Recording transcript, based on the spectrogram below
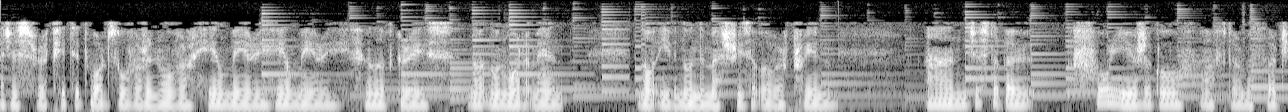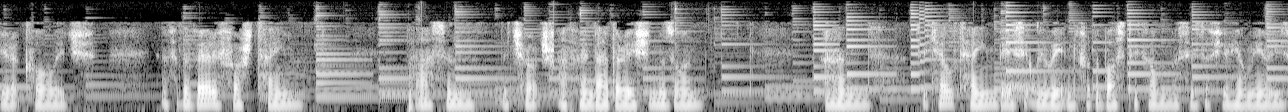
I just repeated words over and over Hail Mary, Hail Mary, full of grace, not knowing what it meant, not even knowing the mysteries that we were praying. And just about four years ago, after my third year at college, and for the very first time, passing the church, I found adoration was on. And to kill time, basically waiting for the bus to come, I said a few Hail Marys,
